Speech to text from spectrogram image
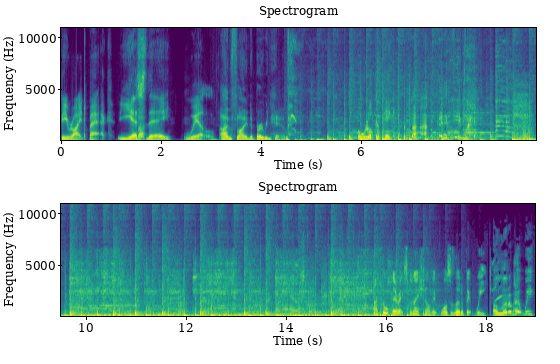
be right back. Yes, uh, they will. I'm flying to Birmingham. Oh, look, a pig. thought their explanation of it was a little bit weak. A little bit weak.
